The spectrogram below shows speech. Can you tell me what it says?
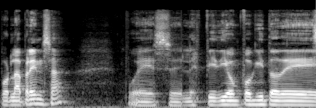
por la prensa, pues eh, les pidió un poquito de,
